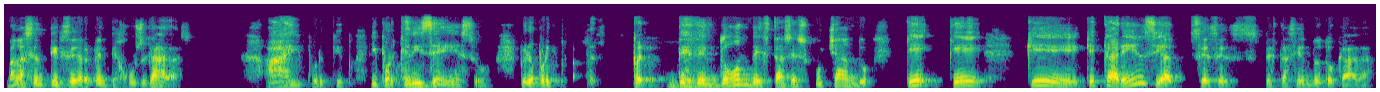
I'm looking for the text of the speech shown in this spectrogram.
van a sentirse de repente juzgadas. Ay, ¿por qué? ¿Y por qué dice eso? Pero por, ¿desde dónde estás escuchando? ¿Qué, qué, qué, qué carencia se, se, te está siendo tocada?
